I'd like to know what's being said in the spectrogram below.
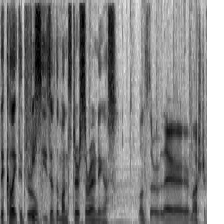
The collected Drool. feces of the monsters surrounding us. monster over there, monster.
